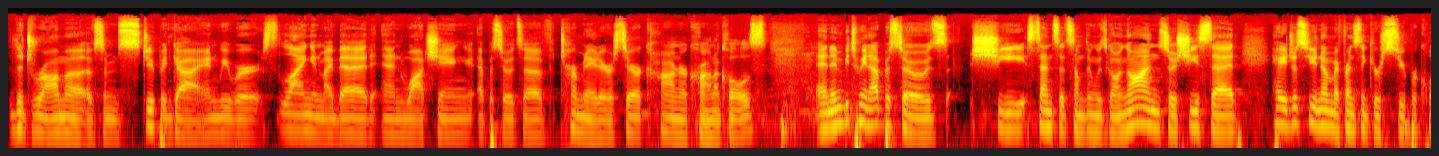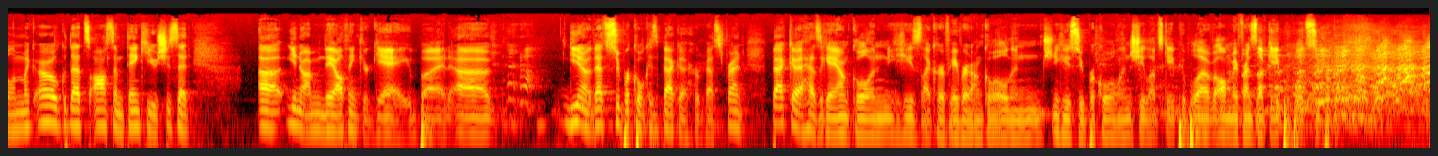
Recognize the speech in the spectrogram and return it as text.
the drama of some stupid guy, and we were lying in my bed and watching episodes of Terminator, Sarah Connor Chronicles. And in between episodes, she sensed that something was going on, so she said, Hey, just so you know, my friends think you're super cool. I'm like, Oh, that's awesome, thank you. She said, uh, You know, I mean, they all think you're gay, but. Uh, you know that's super cool because Becca, her best friend, Becca has a gay uncle and he's like her favorite uncle and he's super cool and she loves gay people. All my friends love gay people. It's super cool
